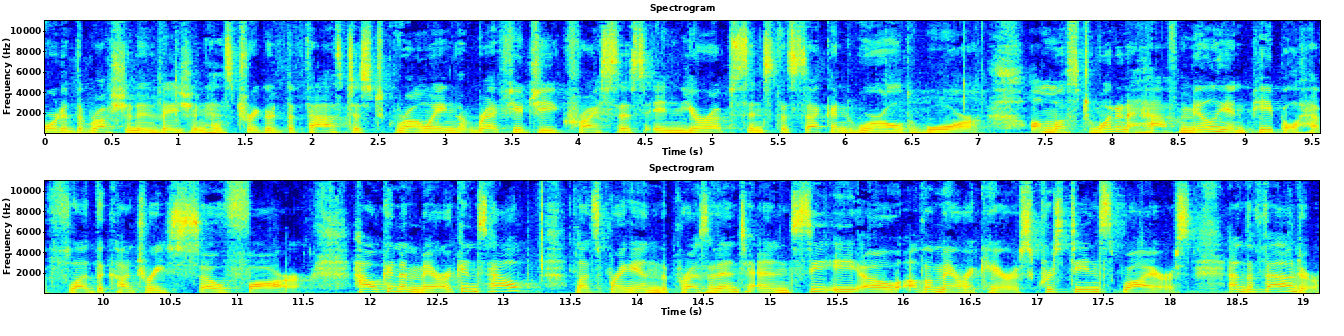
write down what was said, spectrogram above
The Russian invasion has triggered the fastest growing refugee crisis in Europe since the Second World War. Almost one and a half million people have fled the country so far. How can Americans help? Let's bring in the president and CEO of Americares, Christine Squires, and the founder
